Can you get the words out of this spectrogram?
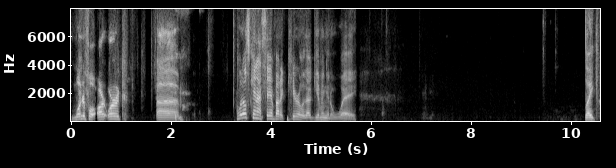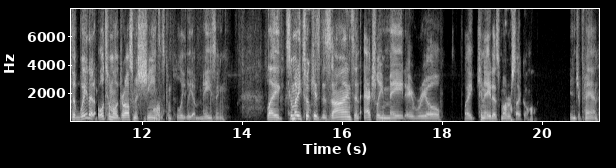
wonderful artwork. Um, what else can I say about Akira without giving it away? Like the way that Otomo draws machines is completely amazing. Like somebody took his designs and actually made a real like Kaneda's motorcycle in Japan.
